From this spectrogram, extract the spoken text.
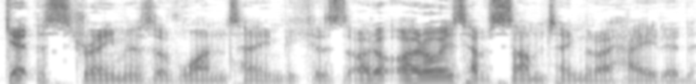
get the streamers of one team because I'd, I'd always have some team that I hated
